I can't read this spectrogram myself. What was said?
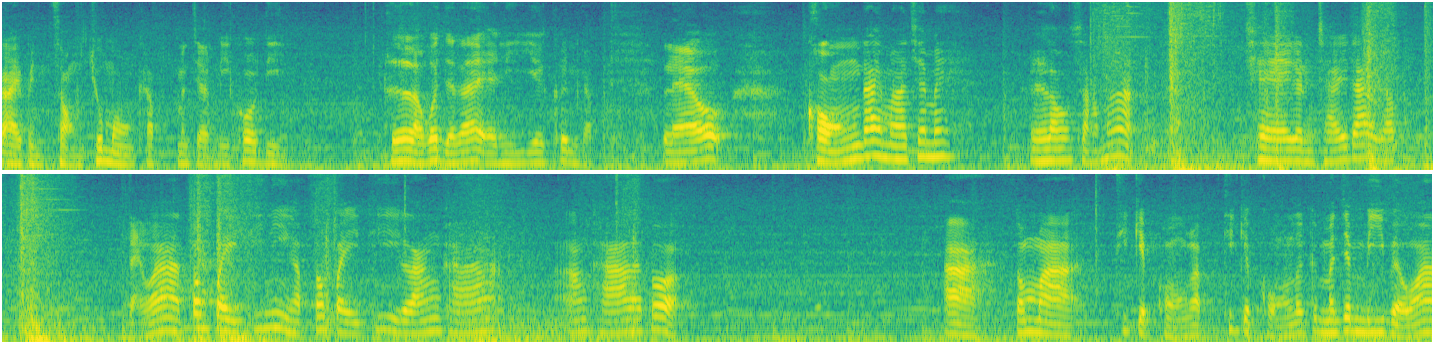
กลายเป็นสองชั่วโมงครับ มันจะมีข้อดีแล้วเราก็จะได้อันนี้เยอะขึ้นครับ แล้วของได้มาใช่ไหม เราสามารถแชร์กันใช้ได้ครับ แต่ว่าต้องไปที่นี่ครับต้องไปที่ร้านค้าร้านค้าแล้วก็อ่าต้องมาที่เก็บของครับที่เก็บของแล้วมันจะมีแบบว่า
